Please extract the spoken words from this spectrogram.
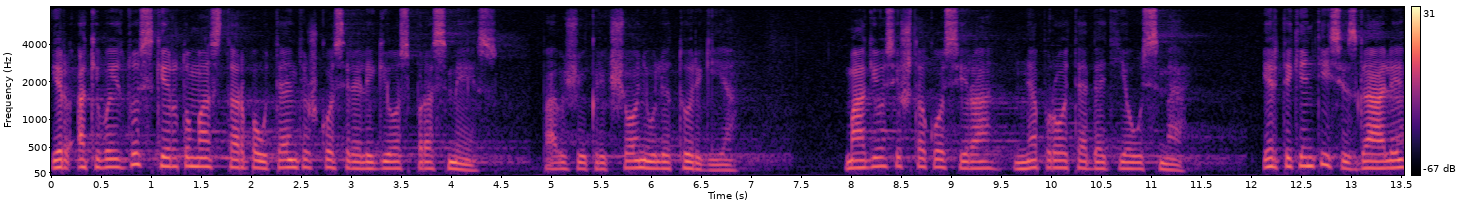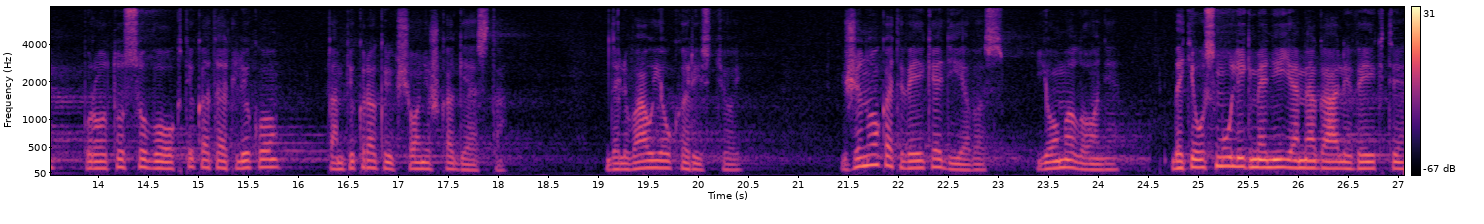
Ir akivaizdus skirtumas tarp autentiškos religijos prasmės, pavyzdžiui, krikščionių liturgija. Magijos ištakos yra ne prote, bet jausme. Ir tikintysis gali protu suvokti, kad atliko tam tikrą krikščionišką gestą. Dalyvauja Eucharistijoje. Žino, kad veikia Dievas, jo malonė, bet jausmų lygmenį jame gali veikti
